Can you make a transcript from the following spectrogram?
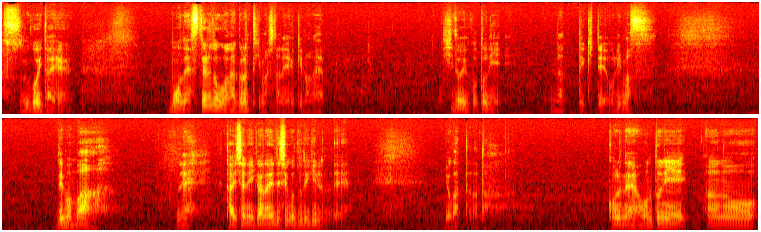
すごい大変。もうね捨てるとこがなくなってきましたね雪のね。ひどいことになってきております。でもまあね会社に行かないで仕事できるんでよかったなと。これね本当にあの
